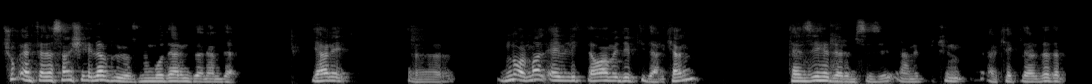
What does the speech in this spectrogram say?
çok enteresan şeyler duyuyoruz bu modern dönemde. Yani e, normal evlilik devam edip giderken tenzih ederim sizi. Yani bütün erkeklerde de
